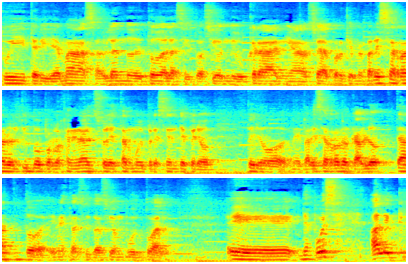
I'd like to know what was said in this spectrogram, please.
Twitter y demás, hablando de toda la situación de Ucrania, o sea, porque me parece raro, el tipo por lo general suele estar muy presente, pero, pero me parece raro que habló tanto en esta situación puntual. Eh, después, Alex,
